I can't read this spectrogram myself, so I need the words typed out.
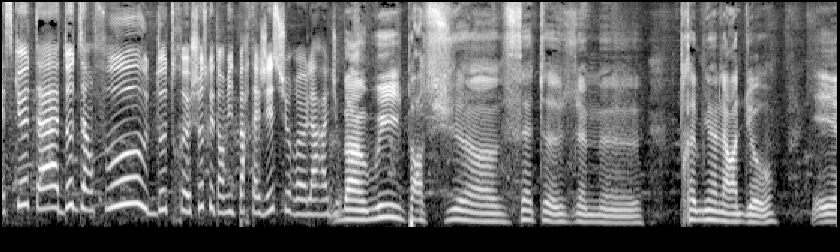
Est-ce que tu as d'autres infos ou d'autres choses que tu as envie de partager sur euh, la radio? Ben oui, parce que euh, en fait, euh, j'aime très bien la radio. Et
